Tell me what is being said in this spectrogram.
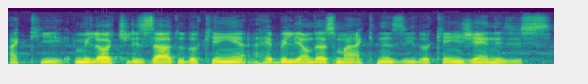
aqui é melhor utilizado do que em A Rebelião das Máquinas e do que em Gênesis.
